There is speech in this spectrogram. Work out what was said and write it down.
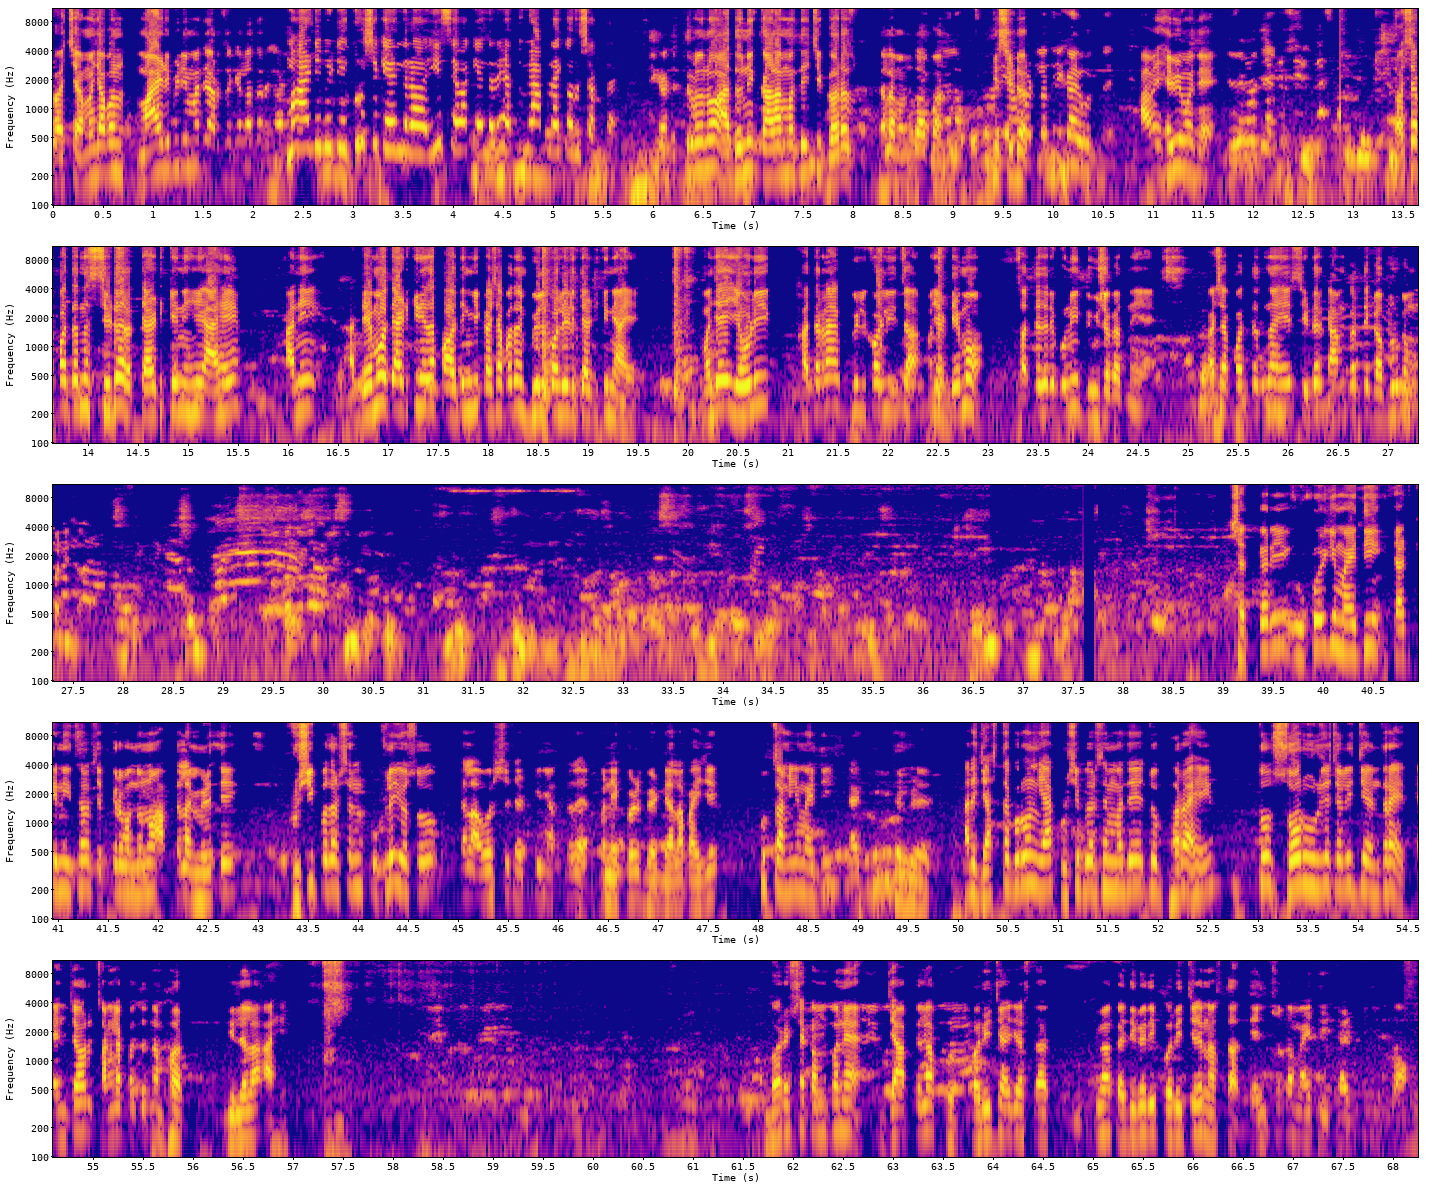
अच्छा म्हणजे आपण माय डीबीटी मध्ये अर्ज केला तर महाडीबीटी कृषी केंद्र ई सेवा केंद्र हे तुम्ही अप्लाय करू शकता ठीक आहे. शेतकरी बंधूंनो, आधुनिक काळामध्ये जी गरज त्याला म्हणतो आपण की सीडर. तरी काय होत नाही. आम्ही हेवी मध्ये आहे. अशा पद्धतीनं सीडर त्या ठिकाणी हे आहे. आणि डेमो त्या ठिकाणी पावतीन की कशा पद्धतीने बिल्ड क्वालिटी त्या ठिकाणी आहे. म्हणजे एवढी खतरनाक बिल्ड क्वालिटीचा म्हणजे डेमो सध्या तरी कोणी देऊ शकत नाही आहे अशा पद्धतीनं हे सीडर काम करते गबरू कंपनीचं शेतकरी उपयोगी माहिती त्या ठिकाणी इथं शेतकरी बंधूंनो आपल्याला मिळते. कृषी प्रदर्शन कुठलंही असो त्याला अवश्य त्या ठिकाणी आपल्याला आपण एक वेळ भेट द्यायला पाहिजे. खूप चांगली माहिती त्या ठिकाणी इथे मिळेल. आणि जास्त करून या कृषी प्रदर्शनमध्ये जो भर आहे तो सौर ऊर्जा चलित जे यंत्र आहेत त्यांच्यावर चांगल्या पद्धतीनं भर दिलेला आहे. बऱ्याचशा कंपन्या ज्या आपल्याला प- परिचयाच्या असतात किंवा कधी कधी परिचय नसतात त्यांची सुद्धा माहिती त्या ठिकाणी आहे.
